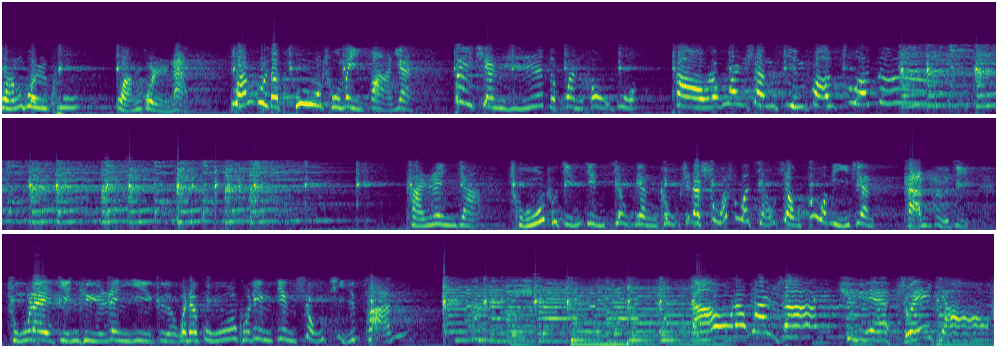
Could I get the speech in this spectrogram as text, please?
光棍哭，光棍难，光棍的苦处没法言。白天日子还好过，到了晚上心发酸呐。看人家出出进进小两口，是那说说笑笑多蜜甜；看自己出来进去人一个，我这孤苦伶仃受凄惨。到了晚上去睡觉，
